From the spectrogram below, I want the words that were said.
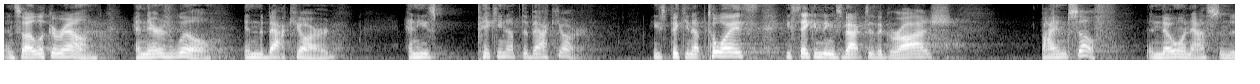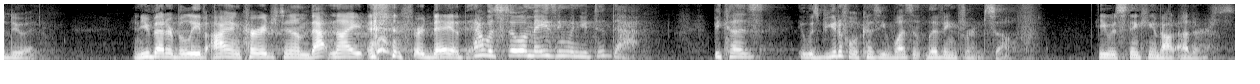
And so I look around, and there's Will in the backyard, and he's picking up the backyard. He's picking up toys, he's taking things back to the garage by himself, and no one asked him to do it. And you better believe I encouraged him that night and for a day. That was so amazing when you did that because it was beautiful because he wasn't living for himself he was thinking about others.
